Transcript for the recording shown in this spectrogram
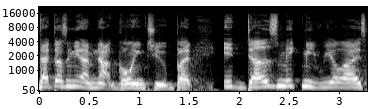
that doesn't mean i'm not going to but it does make me realize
